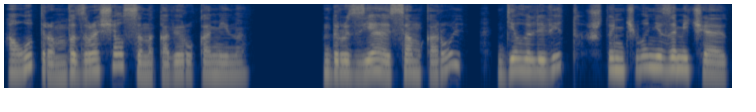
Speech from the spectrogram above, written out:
А утром возвращался на ковер у камина. Друзья и сам король делали вид, что ничего не замечают,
